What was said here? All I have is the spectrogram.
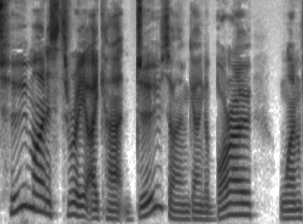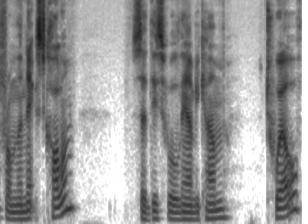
2 minus 3 I can't do, so I'm going to borrow 1 from the next column. So this will now become 12.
